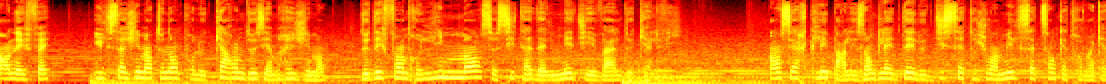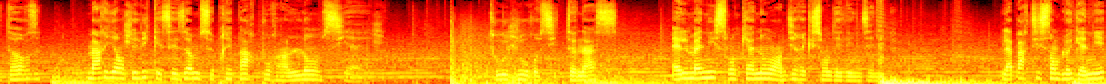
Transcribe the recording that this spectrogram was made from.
En effet, il s'agit maintenant pour le 42e régiment de défendre l'immense citadelle médiévale de Calvi. Encerclée par les Anglais dès le 17 juin 1794, Marie-Angélique et ses hommes se préparent pour un long siège. Toujours aussi tenace, elle manie son canon en direction des lignes. La partie semble gagnée,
